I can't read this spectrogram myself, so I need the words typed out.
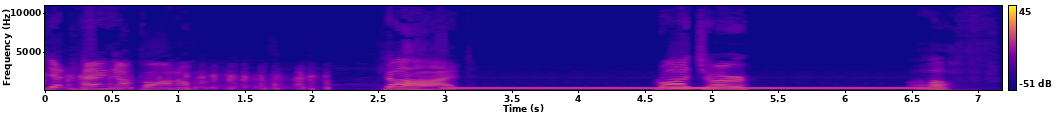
Get hang up on him. God. Roger. Oh, for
